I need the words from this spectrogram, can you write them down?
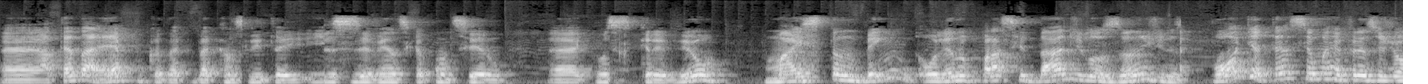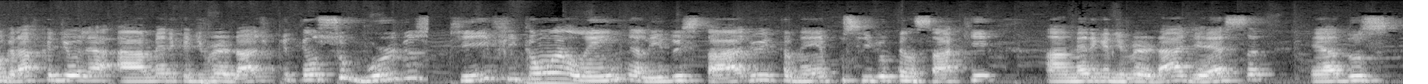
é, até da época da, da cancelita e desses eventos que aconteceram, é, que você escreveu, mas também olhando para a cidade de Los Angeles, pode até ser uma referência geográfica de olhar a América de verdade, porque tem os subúrbios que ficam além ali do estádio e também é possível pensar que a América de verdade, essa é a dos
